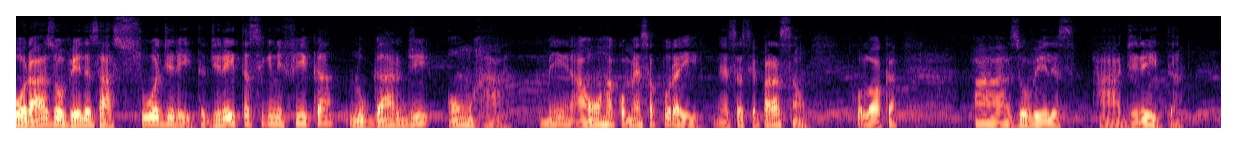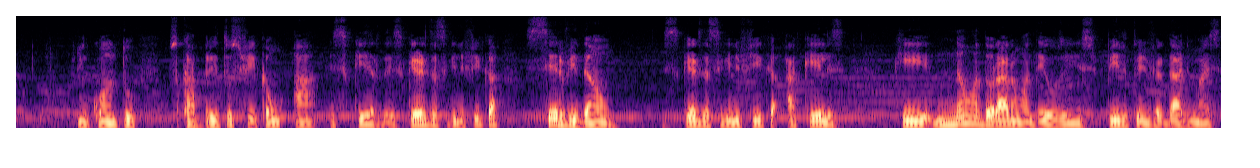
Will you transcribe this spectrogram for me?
porá as ovelhas à sua direita. Direita significa lugar de honra. Amém? A honra começa por aí, nessa separação. Coloca as ovelhas à direita, enquanto os cabritos ficam à esquerda. Esquerda significa servidão. Esquerda significa aqueles que não adoraram a Deus em espírito e em verdade, mas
